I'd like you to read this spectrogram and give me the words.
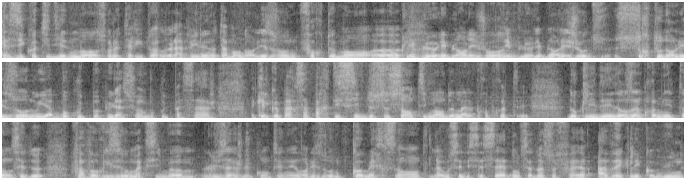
quasi quotidiennement sur le territoire de la ville, et notamment dans les zones fortement... euh, Donc les bleus, les blancs, les jaunes. les bleus, les blancs, les jaunes, surtout dans les zones où il y a beaucoup de population et beaucoup de passages. Et quelque part, ça participe de ce sentiment de malpropreté. Donc l'idée, dans un premier temps, c'est de favoriser au maximum l'usage du conteneur dans les zones commerçantes, là où c'est nécessaire. Donc ça doit se faire avec les communes.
